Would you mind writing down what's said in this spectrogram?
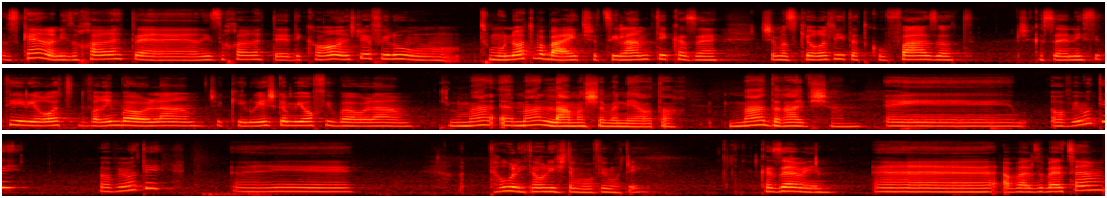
אז כן, אני זוכרת, אה, אני זוכרת אה, דיכאון, יש לי אפילו תמונות בבית שצילמתי כזה, שמזכירות לי את התקופה הזאת, שכזה ניסיתי לראות דברים בעולם, שכאילו יש גם יופי בעולם. כאילו, מה, מה למה שמניע אותך? מה הדרייב שם? אוהבים אותי? אוהבים אותי? תראו לי, תראו לי שאתם אוהבים אותי. כזה מין. אבל זה בעצם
